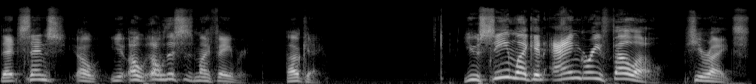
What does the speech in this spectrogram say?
that since oh you oh oh this is my favorite. Okay. You seem like an angry fellow, she writes.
